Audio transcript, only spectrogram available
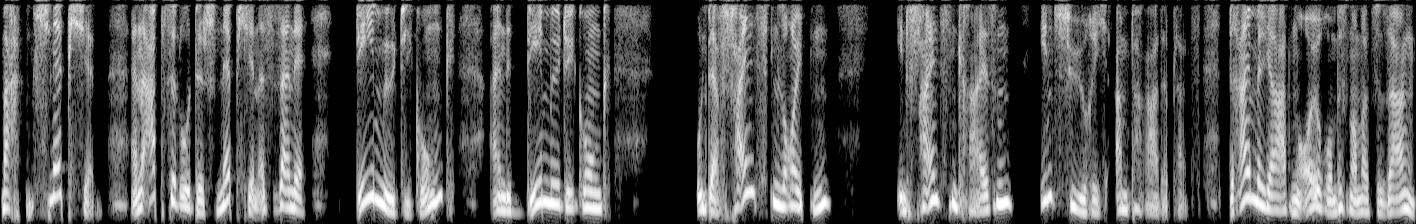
macht ein Schnäppchen, ein absolutes Schnäppchen. Es ist eine Demütigung, eine Demütigung unter feinsten Leuten, in feinsten Kreisen in Zürich am Paradeplatz. Drei Milliarden Euro, um es nochmal zu sagen,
